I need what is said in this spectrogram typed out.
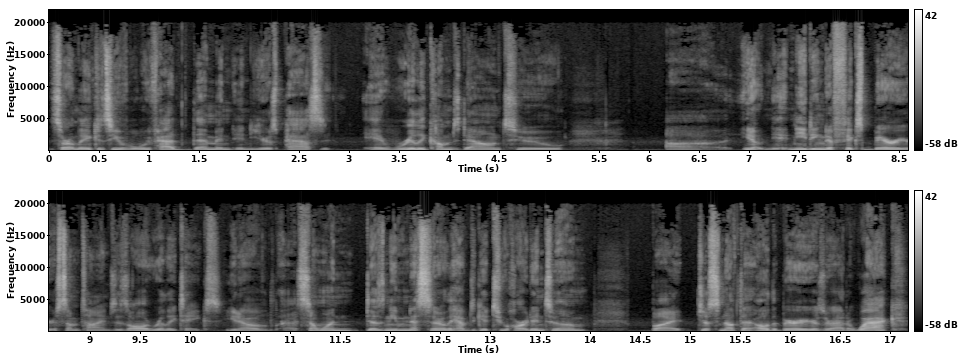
certainly inconceivable. We've had them in, in years past. It really comes down to, uh, you know, n- needing to fix barriers sometimes is all it really takes. You know, uh, someone doesn't even necessarily have to get too hard into them, but just enough that, oh, the barriers are out of whack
